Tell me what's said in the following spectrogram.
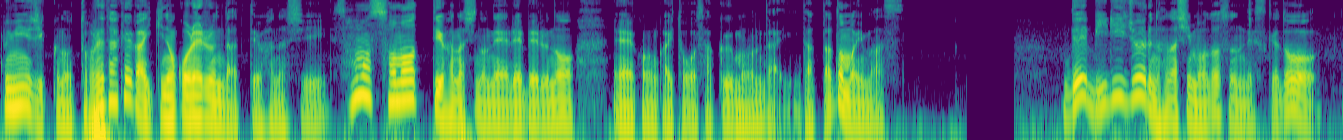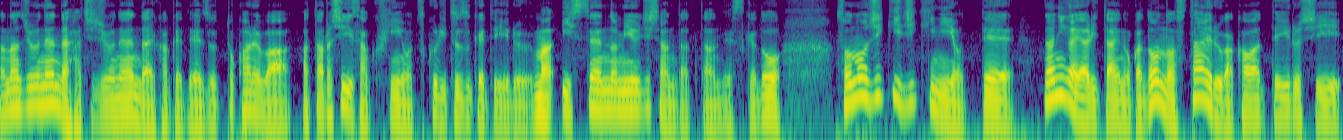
プミュージックのどれだけが生き残れるんだっていう話、そもそもっていう話のね、レベルの、えー、今回盗作問題だったと思います。で、ビリー・ジョエルの話に戻すんですけど、70年代、80年代かけてずっと彼は新しい作品を作り続けている、まあ一線のミュージシャンだったんですけど、その時期時期によって何がやりたいのかどんどんスタイルが変わっているし、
